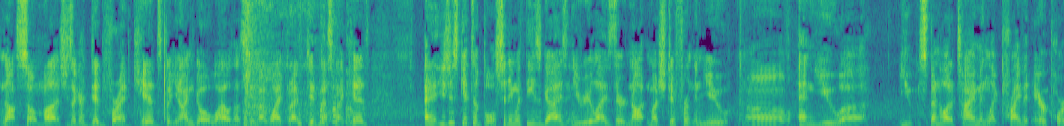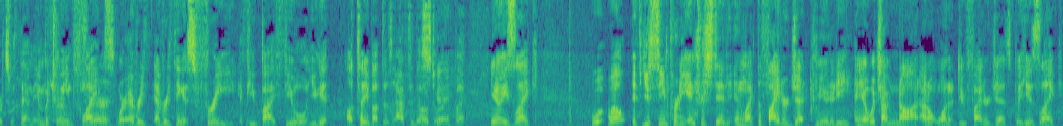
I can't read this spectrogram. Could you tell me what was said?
not so much. He's like, I did before I had kids, but you know, I can go a while without seeing my wife, but I did miss my kids. And you just get to bullshitting with these guys, and you realize they're not much different than you Oh. and you uh, you spend a lot of time in like private airports with them in between Sure, flights, sure, where yeah. every everything is free if you buy fuel. You get. I'll tell you about this after this story, but you know he's like. Well, if you seem pretty interested in like the fighter jet community, and you know, which I'm not, I don't want to do fighter jets, but he's like,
